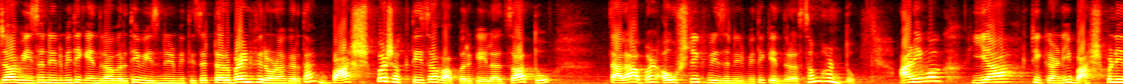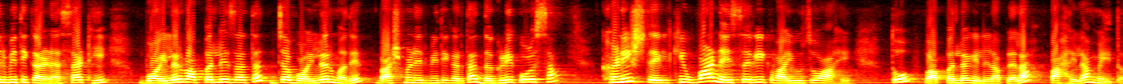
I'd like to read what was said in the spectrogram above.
ज्या वीज निर्मिती केंद्रावरती वीज निर्मितीचे टर्बाईन फिरवण्याकरता बाष्प शक्तीचा वापर केला जातो त्याला आपण औष्णिक वीज निर्मिती केंद्र असं म्हणतो. आणि मग या ठिकाणी बाष्प निर्मिती करण्यासाठी बॉयलर वापरले जातात ज्या बॉयलरमध्ये बाष्प निर्मिती करता दगडी कोळसा खनिज तेल किंवा नैसर्गिक वायू जो आहे तो वापरला गेलेला आपल्याला पाहायला मिळतं.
